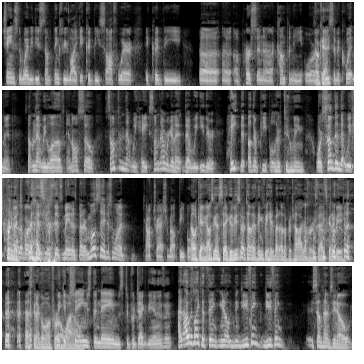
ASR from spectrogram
changed the way we do some things we like. It could be software. It could be uh, a, a person or a company or Okay. a piece of equipment something that we love and also something that we hate something that we're gonna that we either hate that other people are doing or something that we've cut Pretty out of our business that's made us better. Mostly i just want to talk trash about people. Okay, I was going to say because if we start talking about things we hate about other photographers, that's going to be that's to go on for we a could while. change the names to protect the innocent. And I would like to think, you know, do you think do you think sometimes you know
